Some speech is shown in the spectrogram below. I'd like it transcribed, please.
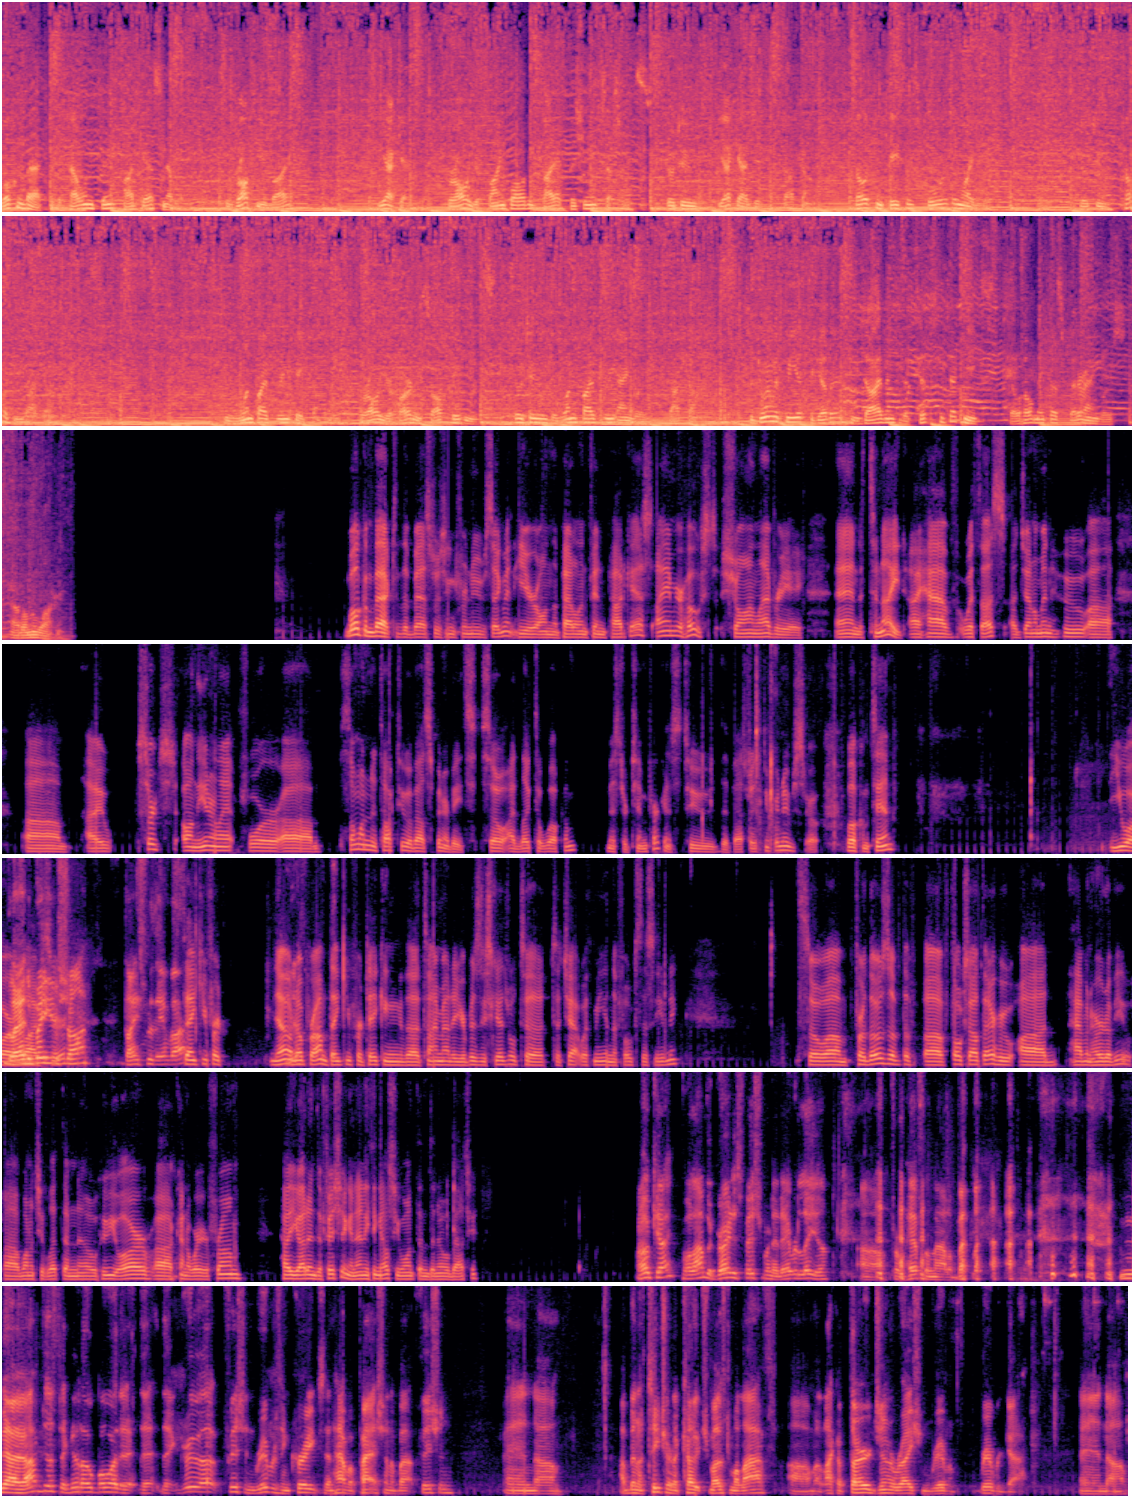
Welcome back to the Paddle Fin Podcast Network. We're brought to you by YakGadget for all your fine quality kayak fishing accessories. Go to yakgadget.com. Pelican cases, coolers, and lighting. Go to pelican.com. And the 153 Bait Company for all your hard and soft bait needs. Go to the 153angler.com. So join with me as together we dive into the tips and techniques that will help make us better anglers out on the water. Welcome back to the Bass Fishing for Noobs segment here on the Paddle and Fin podcast. I am your host, Sean Lavrier. And tonight I have with us a gentleman who uh, um, I searched on the internet for uh, someone to talk to about spinner baits. So I'd like to welcome Mr. Tim Perkins to the Bass Fishing for Noobs show. Welcome, Tim. You are glad to be here, sir. Sean. Thanks for the invite. Thank you for no, no problem. Thank you for taking the time out of your busy schedule to to chat with me and the folks this evening. So, um, for those of the uh, folks out there who uh, haven't heard of you, uh, why don't you let them know who you are, uh, kind of where you're from, how you got into fishing, and anything else you want them to know about you? Okay. Well, I'm the greatest fisherman that ever lived uh, from Heflin, Alabama. no, I'm just a good old boy that, that, that grew up fishing rivers and creeks and have a passion about fishing. And um, I've been a teacher and a coach most of my life. Um, I'm like a third generation river river guy. And uh,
